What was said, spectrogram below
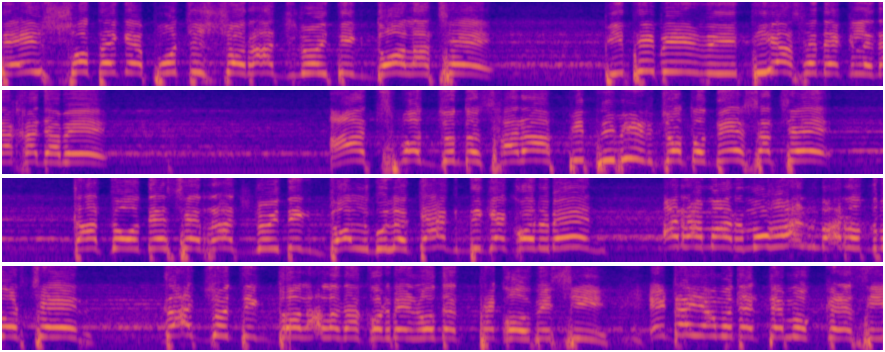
তেইশশো থেকে পঁচিশশো রাজনৈতিক দল আছে। পৃথিবীর ইতিহাসে দেখলে দেখা যাবে আজ পর্যন্ত সারা পৃথিবীর যত দেশ আছে তত দেশের রাজনৈতিক দলগুলোকে একদিকে করবেন আর আমার মহান ভারতবর্ষের রাজনৈতিক দল আলাদা করবেন, ওদের থেকেও বেশি। এটাই আমাদের ডেমোক্রেসি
